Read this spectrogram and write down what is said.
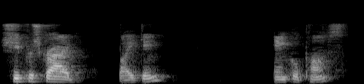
She prescribed biking, ankle pumps.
